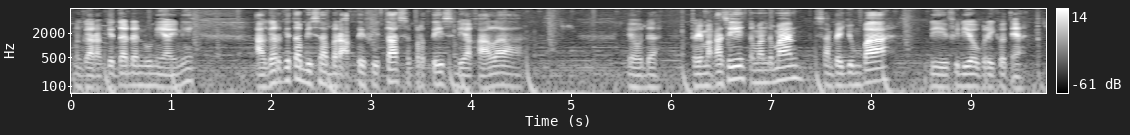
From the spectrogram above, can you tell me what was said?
negara kita dan dunia ini agar kita bisa beraktivitas seperti sedia kala. Ya udah terima kasih teman-teman. Sampai jumpa di video berikutnya.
